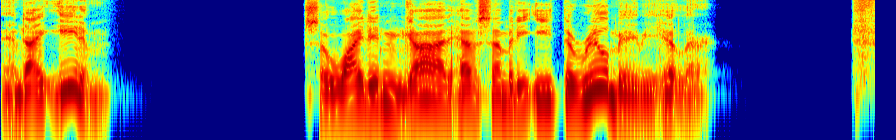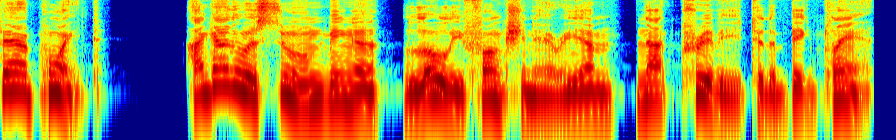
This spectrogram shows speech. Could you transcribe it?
and I eat 'em. So why didn't God have somebody eat the real baby Hitler? Fair point. I got to assume, being a lowly functionary, I'm not privy to the big plan.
